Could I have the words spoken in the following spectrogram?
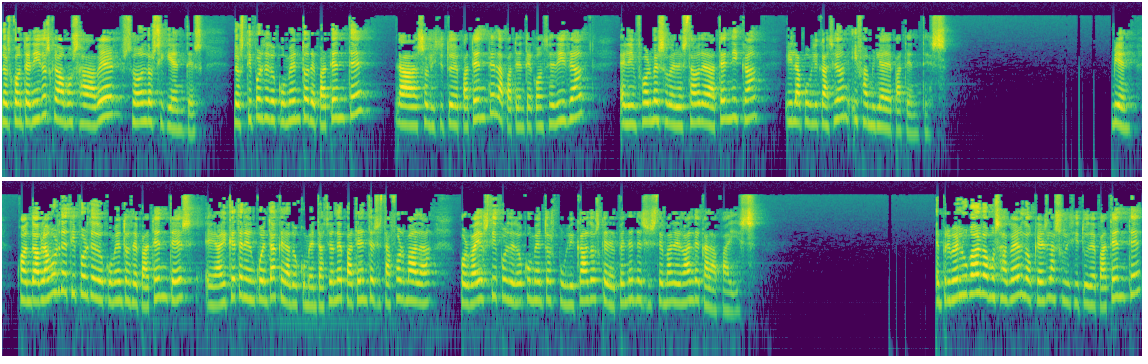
Los contenidos que vamos a ver son los siguientes los tipos de documento de patente, la solicitud de patente, la patente concedida, el informe sobre el estado de la técnica y la publicación y familia de patentes. Bien, cuando hablamos de tipos de documentos de patentes, eh, hay que tener en cuenta que la documentación de patentes está formada por varios tipos de documentos publicados que dependen del sistema legal de cada país. En primer lugar, vamos a ver lo que es la solicitud de patente.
